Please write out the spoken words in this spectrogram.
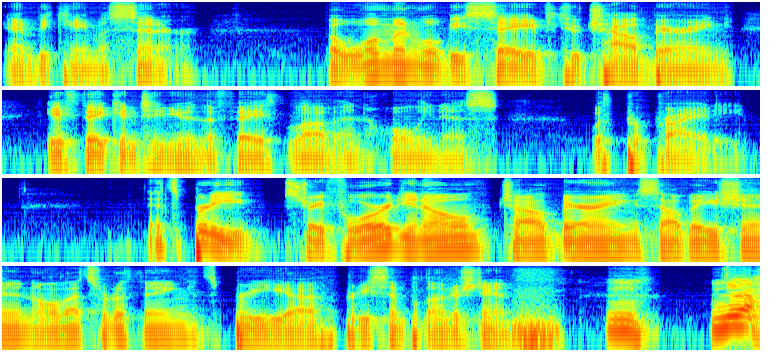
and became a sinner but woman will be saved through childbearing if they continue in the faith, love, and holiness with propriety. It's pretty straightforward, you know, childbearing, salvation, all that sort of thing. It's pretty uh, pretty simple to understand. Yeah,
